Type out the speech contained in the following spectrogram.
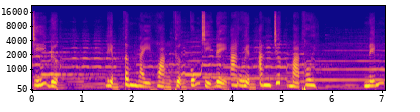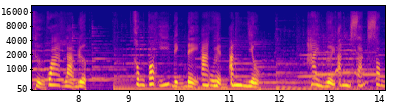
chế được. Điểm tâm này Hoàng thượng cũng chỉ để A huyền ăn trước mà thôi. Nếm thử qua là được. Không có ý định để A huyền ăn nhiều. Hai người ăn sáng xong.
